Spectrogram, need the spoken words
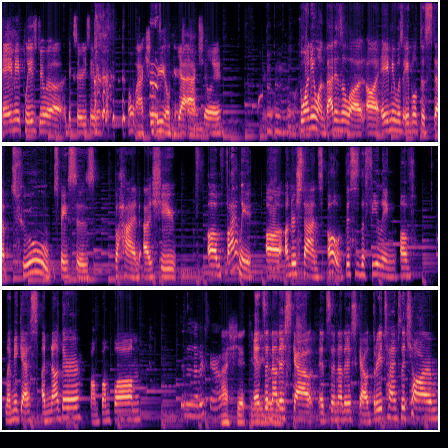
Amy, please do a dexterity saving. Oh, actually, okay. yeah, um, actually. 21, that is a lot. Uh, Amy was able to step two spaces behind as she um, finally uh, understands oh, this is the feeling of, let me guess, another bum bum bum. Is it another scout? Ah, shit. It's another again. scout. It's another scout. Three times the charm.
